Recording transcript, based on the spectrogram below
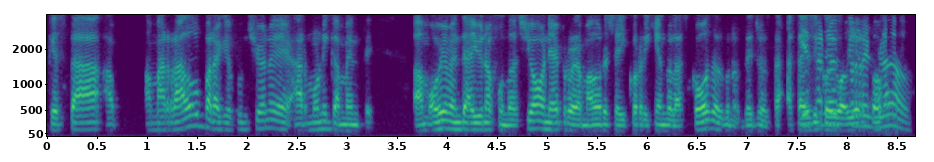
que está a- amarrado para que funcione armónicamente. Um, obviamente hay una fundación y hay programadores ahí corrigiendo las cosas, bueno, de hecho, hasta, hasta ese no código está abierto. regulado.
